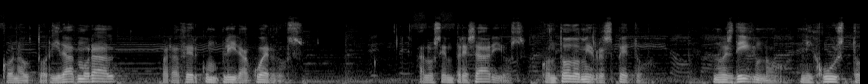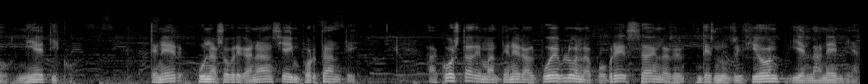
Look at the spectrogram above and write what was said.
con autoridad moral para hacer cumplir acuerdos. A los empresarios, con todo mi respeto, no es digno, ni justo, ni ético tener una sobreganancia importante a costa de mantener al pueblo en la pobreza, en la desnutrición y en la anemia.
